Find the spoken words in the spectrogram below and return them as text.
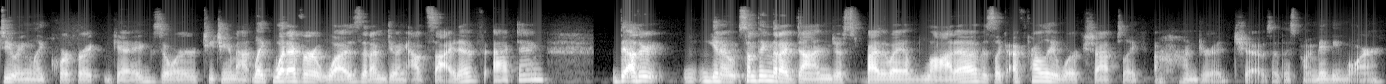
doing like corporate gigs or teaching them at like whatever it was that i'm doing outside of acting. The other you know something that i've done just by the way a lot of is like i've probably workshopped like a hundred shows at this point maybe more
